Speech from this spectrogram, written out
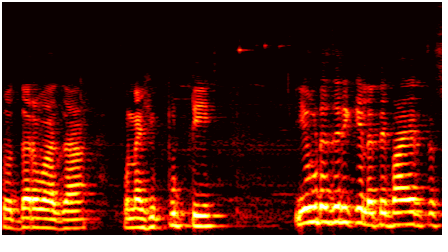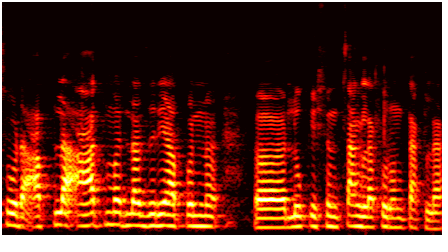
तो दरवाजा पुन्हा ही पुट्टी. एवढं जरी केलं ते बाहेरचं सोडा आपला आतमधला जरी आपण लोकेशन चांगला करून टाकला.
